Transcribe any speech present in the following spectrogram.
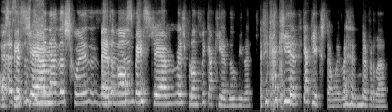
ao Space Jam. determinadas coisas. É, ao Space Jam, mas pronto, fica aqui a dúvida. Fica aqui a, fica aqui a questão, é, na verdade.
